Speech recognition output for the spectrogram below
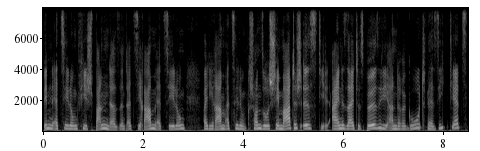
Binnenerzählungen viel spannender sind als die Rahmenerzählung, weil die Rahmenerzählung schon so schematisch ist. Die eine Seite ist böse, die andere gut. Wer siegt jetzt?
